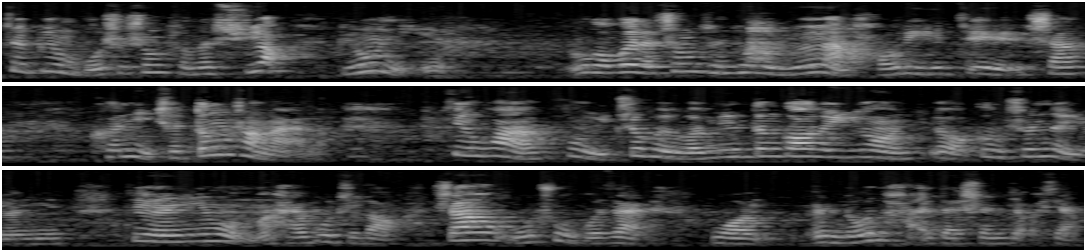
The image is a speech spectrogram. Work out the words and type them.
这并不是生存的需要。比如你，如果为了生存就会远远逃离这山，可你却登上来了。进化赋予智慧文明登高的欲望，要有更深的原因。这原因我们还不知道。山无处不在，我们都还在山脚下。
